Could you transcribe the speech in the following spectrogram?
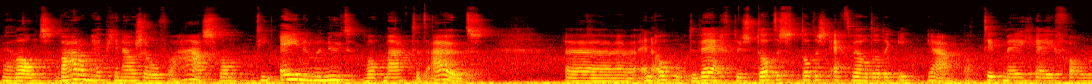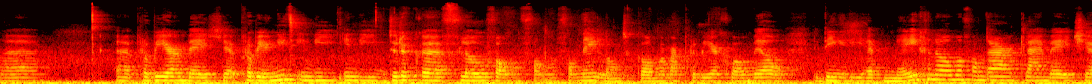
Ja. Want waarom heb je nou zoveel haast? Want die ene minuut, wat maakt het uit? Uh, en ook op de weg. Dus dat is, dat is echt wel dat ik ja, een tip meegeef van uh, probeer een beetje, probeer niet in die, in die drukke flow van, van, van Nederland te komen, maar probeer gewoon wel de dingen die je hebt meegenomen van daar een klein beetje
